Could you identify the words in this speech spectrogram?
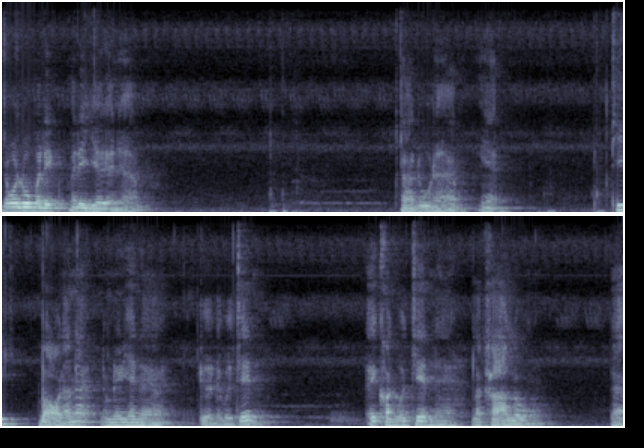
volume ไม่ได้ไม่ได้เยอะนะครับอ่าดูนะครับ เนี่ย ที่บอกแล้วนะดำเนินการนะเกิดด i เวอร์เจนไอคอนเวอร์เจนนะราคาลง แต่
